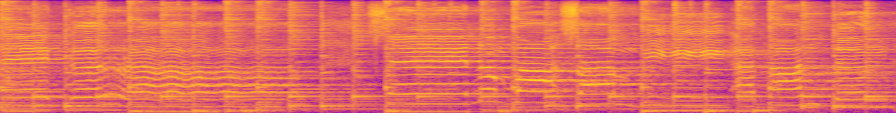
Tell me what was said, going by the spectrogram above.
e kerap Senompak sambi atanteng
